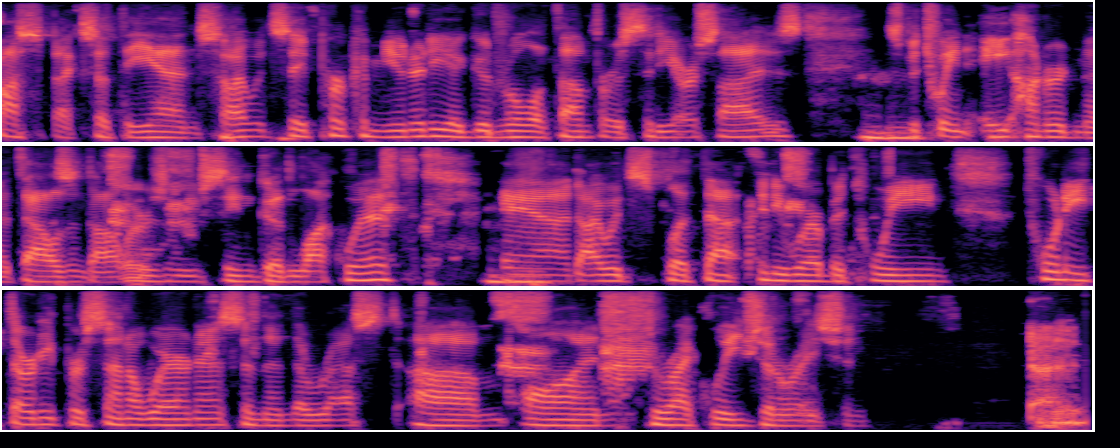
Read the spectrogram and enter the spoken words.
prospects at the end. So I would say per community, a good rule of thumb for a city our size mm-hmm. is between eight hundred and a thousand dollars. We've seen good luck with, mm-hmm. and I would split that anywhere between 20, 30 percent awareness, and then the rest um, on direct lead generation. Got it.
